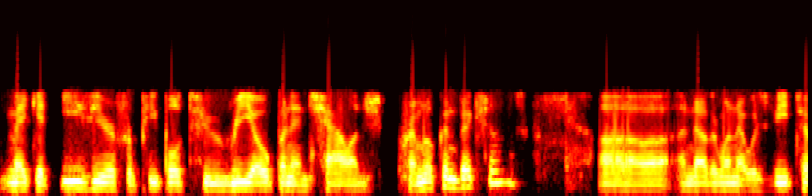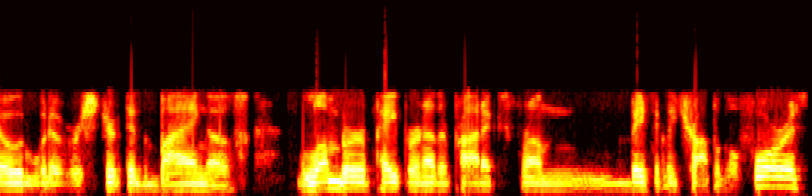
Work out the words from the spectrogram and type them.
make it easier for people to reopen and challenge criminal convictions. Another one that was vetoed would have restricted the buying of lumber, paper, and other products from basically tropical forest.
